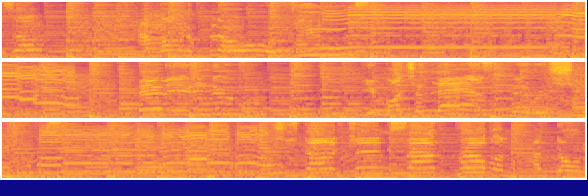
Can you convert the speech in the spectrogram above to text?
Pressure's up. I'm gonna blow a fuse. Betty Lou, you bought your last pair of shoes. She's got a king size problem I don't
